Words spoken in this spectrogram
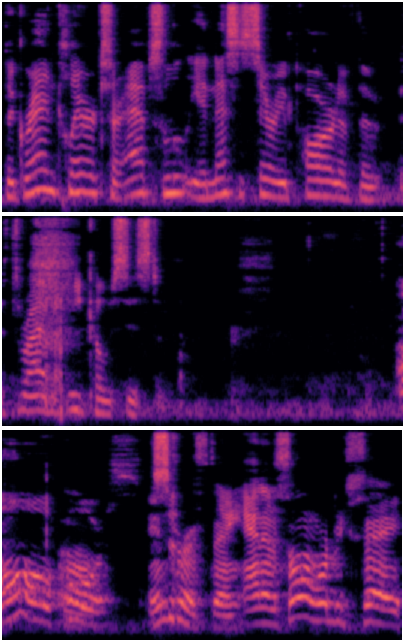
the Grand Clerics are absolutely a necessary part of the thriving ecosystem. Oh, of course. Interesting. and if someone were to say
